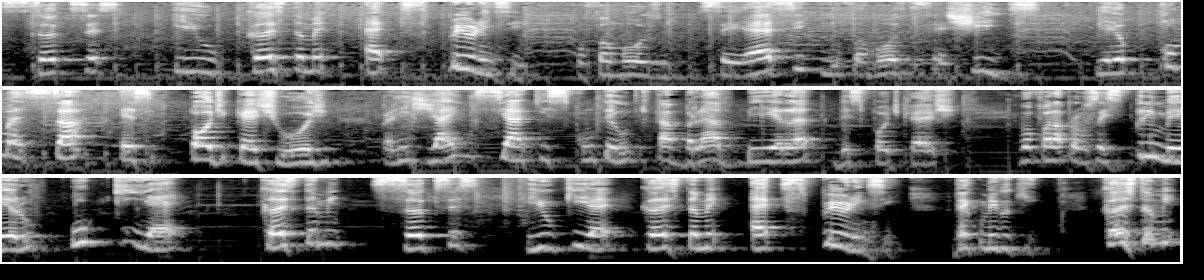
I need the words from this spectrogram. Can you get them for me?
Success e o Customer Experience, o famoso CS e o famoso CX. E aí eu começar esse podcast hoje para a gente já iniciar aqui esse conteúdo que tá brabeira desse podcast vou falar para vocês primeiro o que é Custom Success e o que é Custom Experience. Vem comigo aqui. Custom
